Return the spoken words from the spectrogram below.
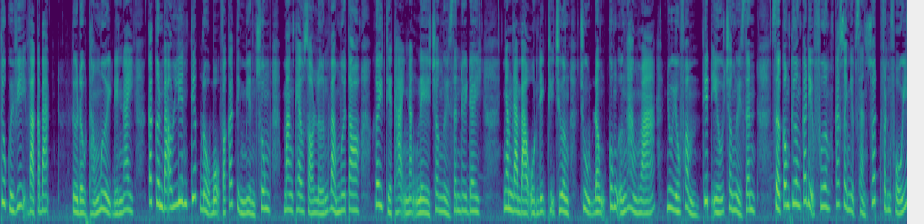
Thưa quý vị và các bạn, từ đầu tháng 10 đến nay, các cơn bão liên tiếp đổ bộ vào các tỉnh miền Trung mang theo gió lớn và mưa to, gây thiệt hại nặng nề cho người dân nơi đây. Nhằm đảm bảo ổn định thị trường, chủ động cung ứng hàng hóa, nhu yếu phẩm thiết yếu cho người dân, Sở Công Thương các địa phương, các doanh nghiệp sản xuất, phân phối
